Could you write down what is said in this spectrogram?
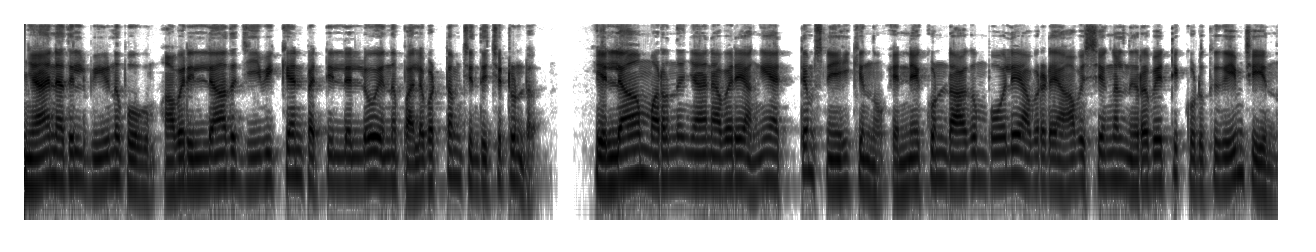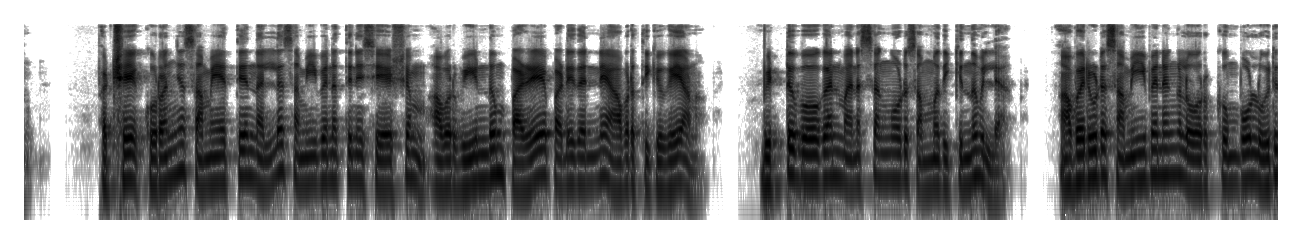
ഞാൻ അതിൽ വീണുപോകും. അവരില്ലാതെ ജീവിക്കാൻ പറ്റില്ലല്ലോ എന്ന് പലവട്ടം ചിന്തിച്ചിട്ടുണ്ട്. എല്ലാം മറന്ന് ഞാൻ അവരെ അങ്ങേയറ്റം സ്നേഹിക്കുന്നു. എന്നെക്കൊണ്ടാകും പോലെ അവരുടെ ആവശ്യങ്ങൾ നിറവേറ്റി കൊടുക്കുകയും ചെയ്യുന്നു. പക്ഷേ കുറഞ്ഞ സമയത്തെ നല്ല സമീപനത്തിന് ശേഷം അവർ വീണ്ടും പഴയ പടി തന്നെ ആവർത്തിക്കുകയാണ്. വിട്ടുപോകാൻ മനസ്സങ്ങോട് സമ്മതിക്കുന്നുമില്ല. അവരുടെ സമീപനങ്ങൾ ഓർക്കുമ്പോൾ ഒരു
